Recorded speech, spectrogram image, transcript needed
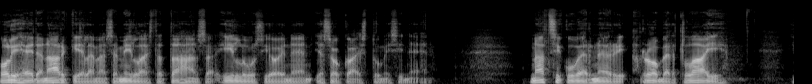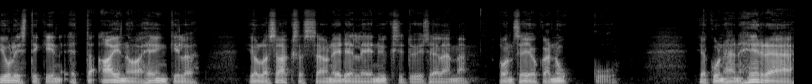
Oli heidän arkielämänsä millaista tahansa illuusioineen ja sokaistumisineen. Natsikuvernööri Robert Lai julistikin, että ainoa henkilö, jolla Saksassa on edelleen yksityiselämä, on se, joka nukkuu. Ja kun hän herää,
